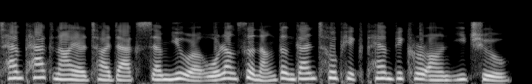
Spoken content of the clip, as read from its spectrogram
Tempak Nia Tidak Samuel Orang Senang Dengan Topik Pan Bikuran Ichu.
